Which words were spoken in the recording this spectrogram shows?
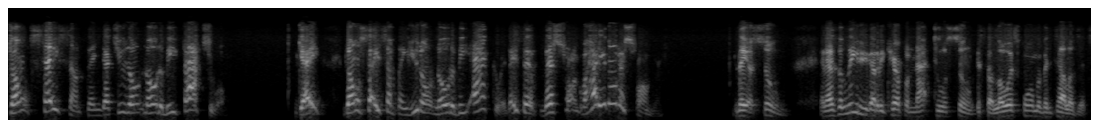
don't say something that you don't know to be factual. Okay? Don't say something you don't know to be accurate. They said they're stronger. Well, how do you know they're stronger? They assume. And as a leader, you got to be careful not to assume. It's the lowest form of intelligence.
